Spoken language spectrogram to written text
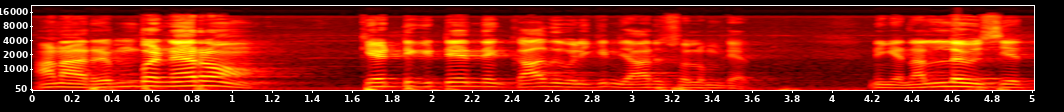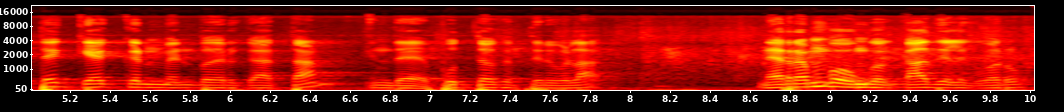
ஆனால் ரொம்ப நேரம் கேட்டுக்கிட்டே இருந்தேன் காது வலிக்குன்னு யாரும் சொல்ல முடியாது. நீங்கள் நல்ல விஷயத்தை கேட்கணும் என்பதற்காகத்தான் இந்த புத்தக திருவிழா. நிரம்ப உங்கள் காதுகளுக்கு வரும்.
